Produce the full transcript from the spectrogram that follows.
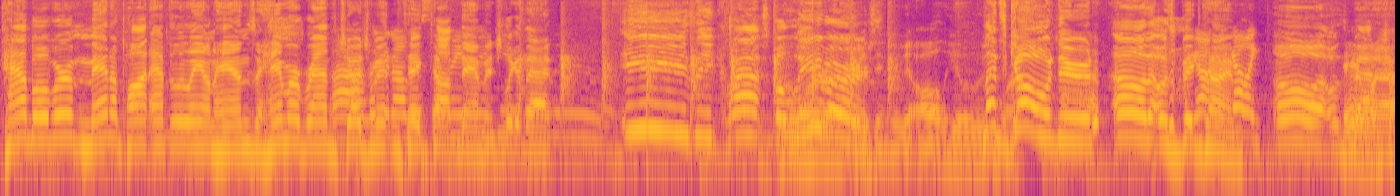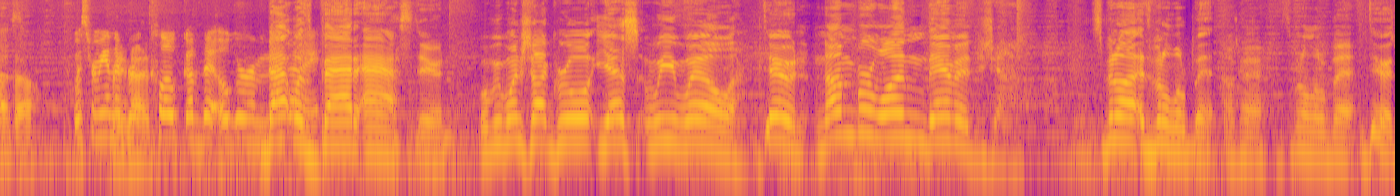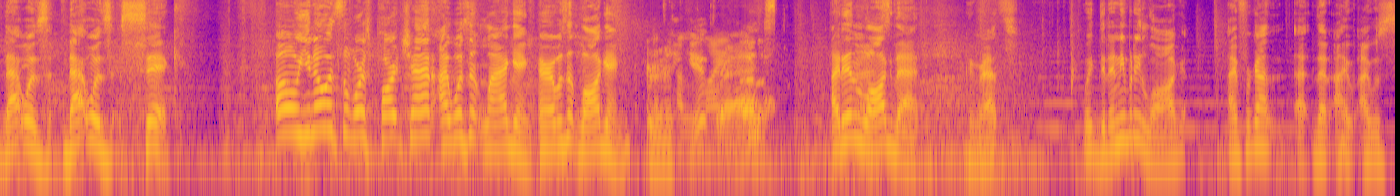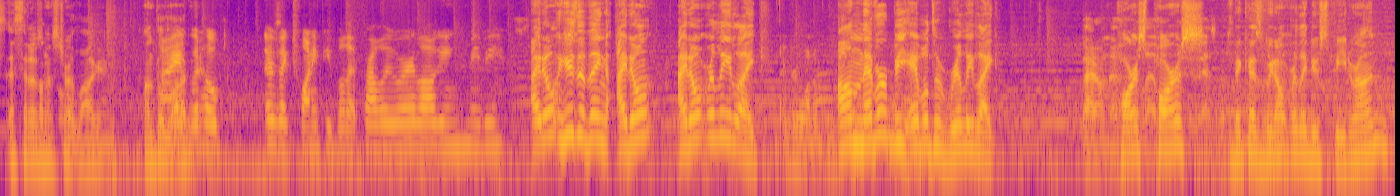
Tab over, mana pot after the lay on hands, hammer of wrath, Wow, judgment, and take top amazing damage. Look at that. Healing. Easy clap, believers. And you'll get all the Let's go, dude. Oh, that was big got- we time. got, like- oh, that was Hey, badass. one shot though. Whisper me on the nice. cloak of the ogre. That was badass, dude. Will we one shot Gruul? Yes, we will. Dude, number one damage. It's been a it's been a little bit. Okay. It's been a little bit. Dude, that was that was sick. Oh, you know what's the worst part, chat? I wasn't lagging, or I wasn't logging. Great. you. Congrats. I didn't log that. Congrats. Wait, did anybody log? I forgot uh, that I, I was I said I was gonna start logging. On the log. I would hope there's like 20 people that probably were logging, maybe. I don't. Here's the thing. I don't. I don't really like. Every one of them. I'll never be able to really like I don't know. parse parse who has it. because we don't really do speed run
